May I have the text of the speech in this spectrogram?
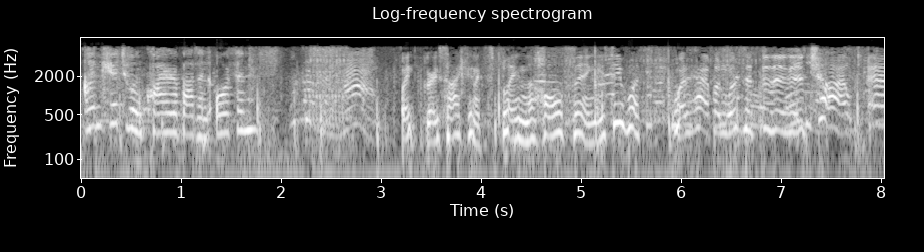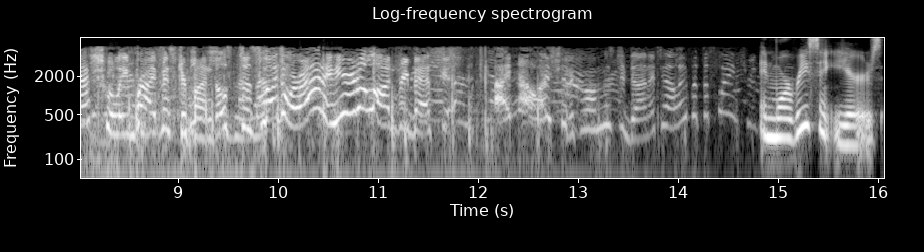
I'm here to inquire about an orphan. Wait, Grace, I can explain the whole thing. You see, what what happened was that the, the, the child actually bribed Mr. Bundles to smuggle her out of here in a laundry basket. I know I should have called Mr. Donatelli, but the plain truth. In more recent years,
